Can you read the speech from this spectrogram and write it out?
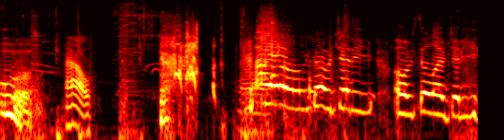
Ooh. Ow. Oh, no, Jenny. Oh, I'm still alive, Jenny.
